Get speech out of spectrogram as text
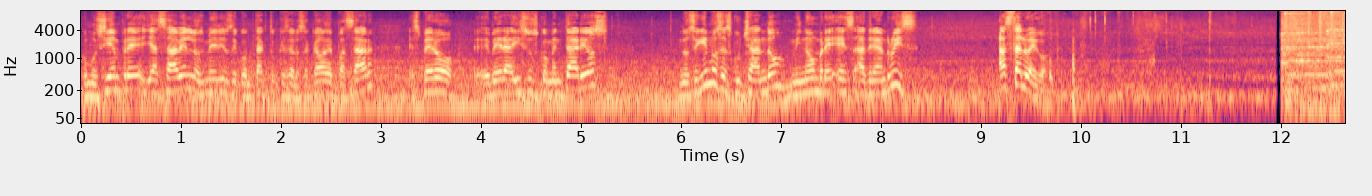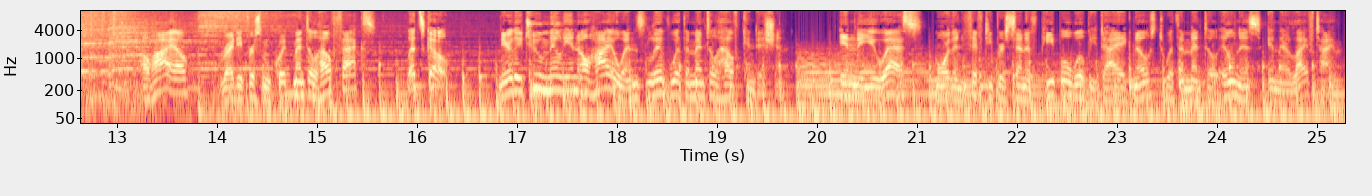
como siempre, ya saben los medios de contacto que se los acabo de pasar. Espero eh, ver ahí sus comentarios. Nos seguimos escuchando. Mi nombre es Adrián Ruiz. Hasta luego. Ohio, ready for some quick mental health facts? Let's go. Nearly 2 million Ohioans live with a mental health condition. In the U.S., more than 50% of people will be diagnosed with a mental illness in their lifetime.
